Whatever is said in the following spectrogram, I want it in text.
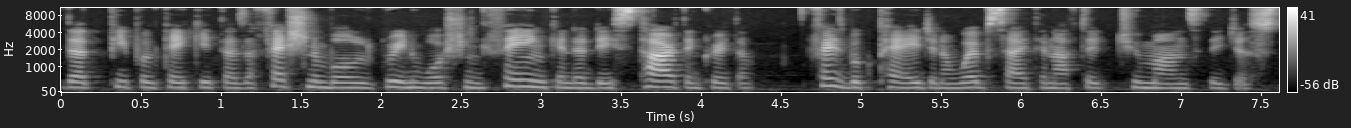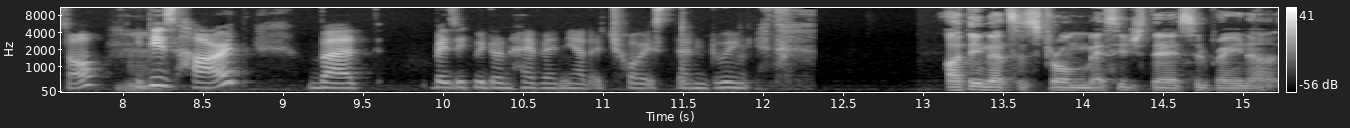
that people take it as a fashionable greenwashing thing and that they start and create a facebook page and a website and after two months they just stop mm. it is hard but basically we don't have any other choice than doing it I think that's a strong message there, Sabrina.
